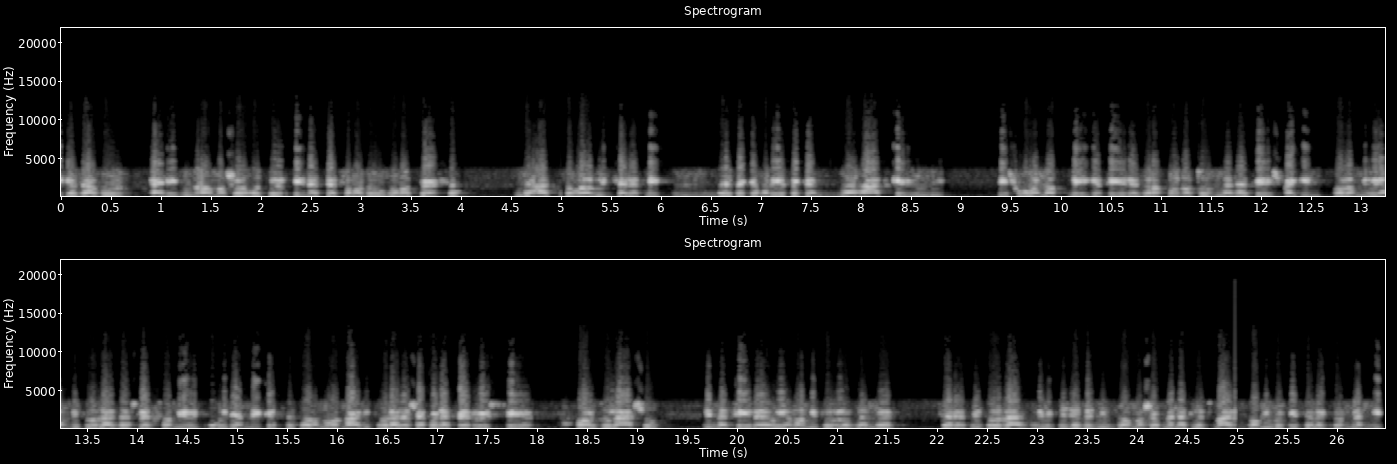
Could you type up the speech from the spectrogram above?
igazából elég unalmas a, a történet. Teszem a dolgomat persze, de hát szóval úgy szeretnék ezeken a részeken átkerülni, és holnap véget ér ez a monoton menet, és megint valami olyan vitorlázás lesz, ami hogy, hogy emlékeztet a normál vitorlázás. Ebből lesz erős szél, arzolások, mindenféle olyan, amitől az ember szeret vitorlázni, úgyhogy ez egy izgalmasabb menet lesz már a nyugati szelekben menni.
